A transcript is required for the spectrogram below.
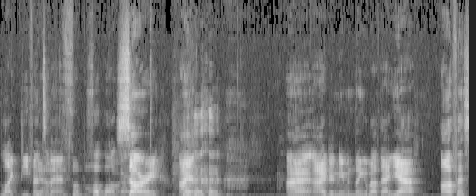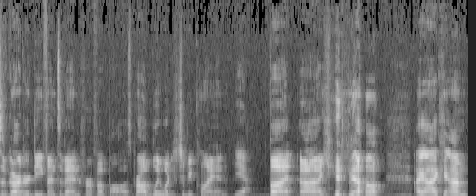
like defensive Yeah, end. Football. football guard. Sorry, I, I I didn't even think about that. Yeah, offensive guard or defensive end for football is probably what he should be playing. yeah. But uh, you know, I I can't I'm,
